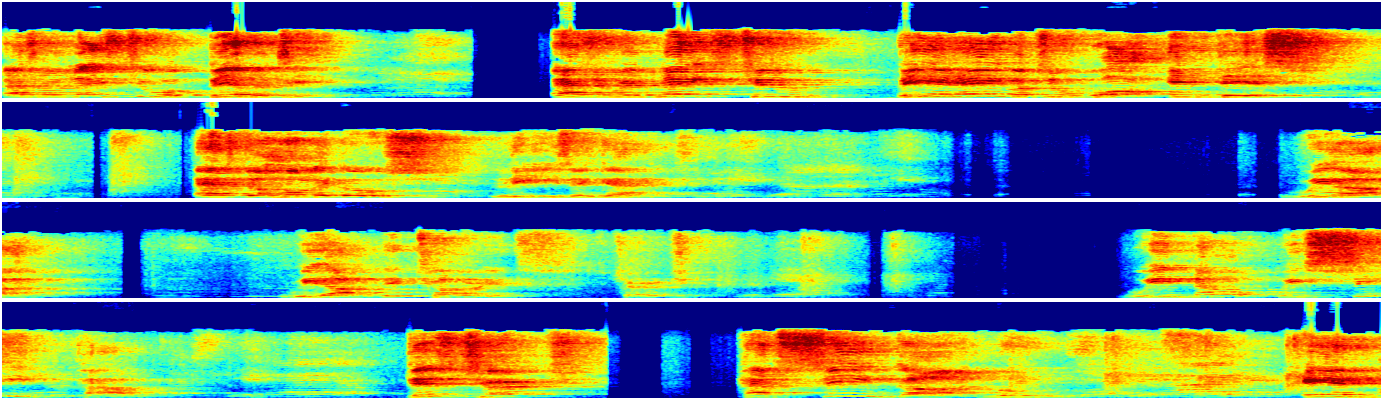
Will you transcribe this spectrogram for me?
as it relates to ability, as it relates to being able to walk in this as the Holy Ghost leads and guides. We are we are victorious, church. We know, we see the power. This church have seen God move in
